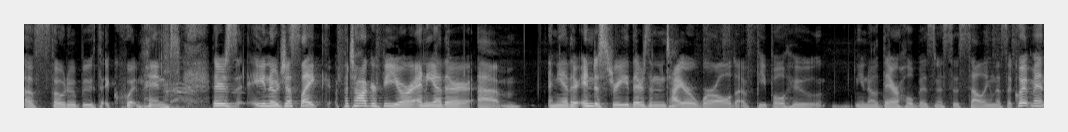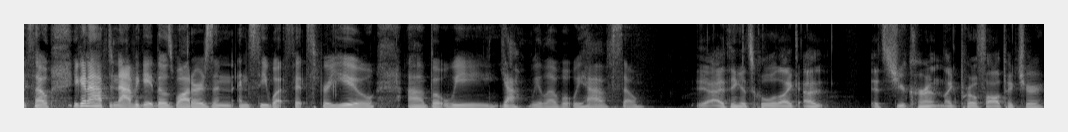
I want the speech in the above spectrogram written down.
of photo booth equipment. there's you know just like photography or any other. Um, any other industry, there's an entire world of people who, you know, their whole business is selling this equipment. So you're gonna have to navigate those waters and, and see what fits for you. Uh, but we, yeah, we love what we have. So Yeah, I think it's cool. Like I, it's your current like profile picture.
